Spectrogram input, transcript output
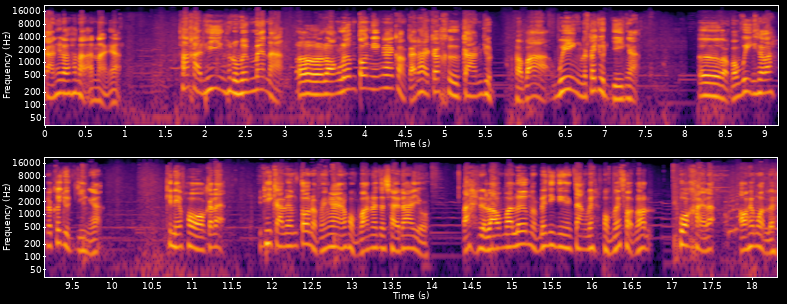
การที่เราถนัดอันไหนอะถ้าใครที่ยิงธนูไม่แม่นอะเออลองเริ่มต้นง่ายๆก่อนก็ได้ก็คือการหยุดแบบว่าวิ่งแล้วก็หยุดยิงอะเออแบบว่าวิ่งใช่ปะแล้วก็หยุดยิงอะแค่นี้พอก็ได้วิธีการเริ่มต้นแบบง่ายๆนะผมว่าน่าจะใช้ได้อยู่ไปเดี๋ยวเรามาเริ่มแบบเล่นจริงๆจังๆเลย ผมไม่สนว่าพวกใครละเอาให้หมดเลย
